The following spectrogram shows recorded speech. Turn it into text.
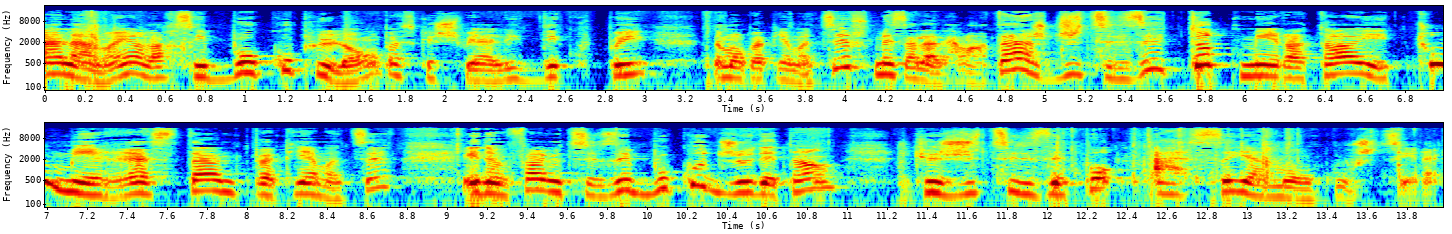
à la main. Alors, c'est beaucoup plus long parce que je suis allée découper de mon papier motif, mais ça a l'avantage d'utiliser toutes mes retailles et tous mes restants de papier motif et de me faire utiliser beaucoup de jeux d'étendre que j'utilisais pas assez à mon goût, je dirais.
